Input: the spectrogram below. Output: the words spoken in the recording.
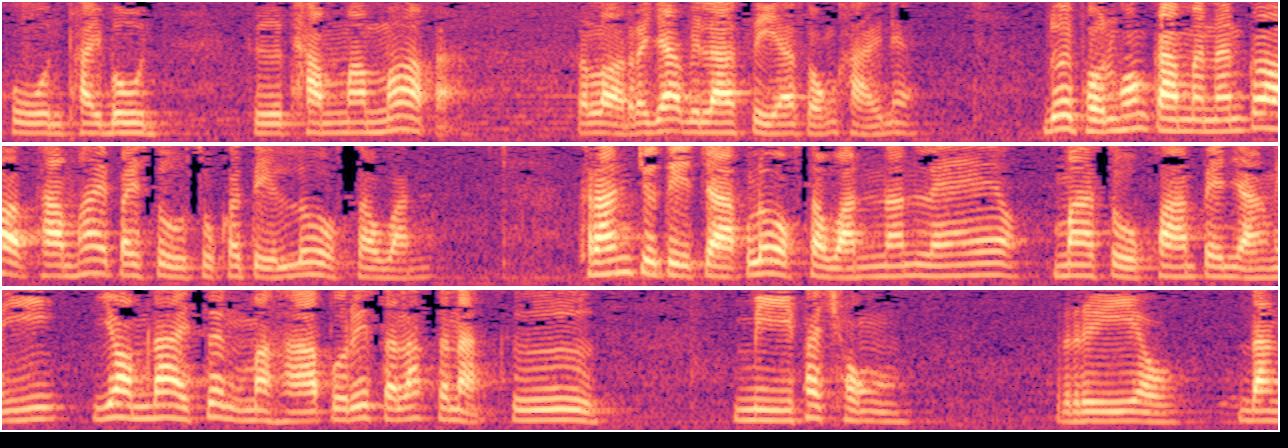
พูนภัยบุญคือทำมามากอะตลอดระยะเวลาสี่อสงไขยเนี่ยด้วยผลของกรรมอันนั้นก็ทำให้ไปสู่สุขติโลกสวรรค์ ครั้นจุติจากโลกสวรรค์นั้นแล้ว มาสู่ความเป็นอย่างนี้ย่อมได้ซึ่งมหาปริศลักษณะคือ มีพระชงเรียว ดัง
